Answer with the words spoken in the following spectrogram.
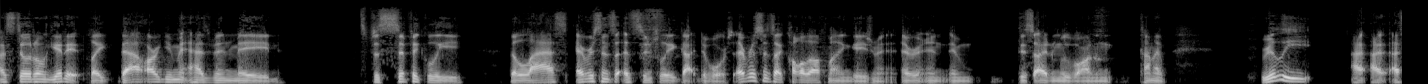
I still don't get it. Like that argument has been made specifically the last, ever since I essentially got divorced, ever since I called off my engagement ever, and, and decided to move on and kind of really, I, I, I,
